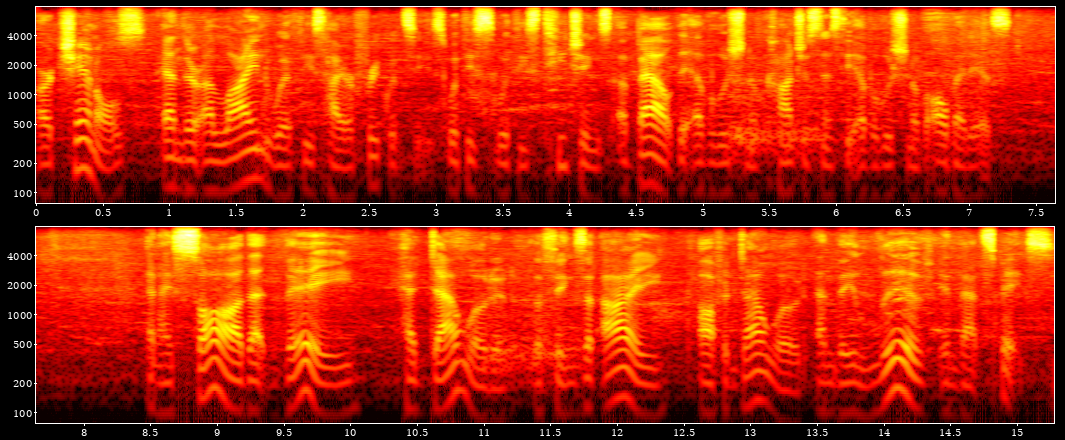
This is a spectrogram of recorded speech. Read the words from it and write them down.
are channels and they're aligned with these higher frequencies, with these with these teachings about the evolution of consciousness, the evolution of all that is. And I saw that they had downloaded the things that I often download and they live in that space.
